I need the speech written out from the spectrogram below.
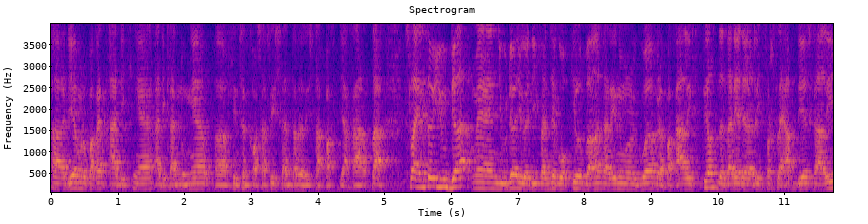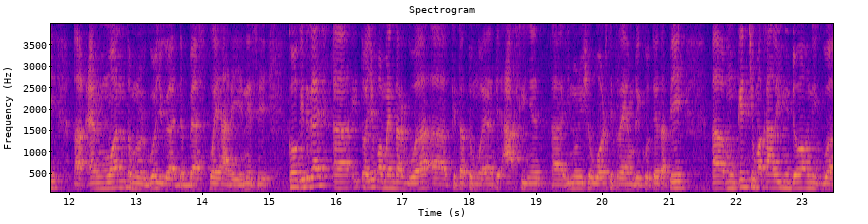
uh, dia merupakan adiknya adik kandungnya uh, Vincent Kosasi center dari Stapak Jakarta. Selain itu Yuda, man Yuda juga defense-nya gokil banget hari ini menurut gue berapa kali steals dan tadi ada reverse layup dia sekali uh, N1 tuh menurut gue juga the best play hari ini sih. Kalau gitu guys uh, itu aja komentar gue uh, kita tunggu nanti aksinya uh, Indonesia Wars di pertandingan berikutnya. Tapi uh, mungkin cuma kali ini doang nih gue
